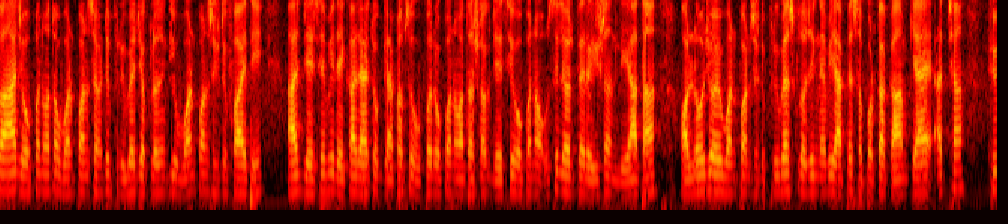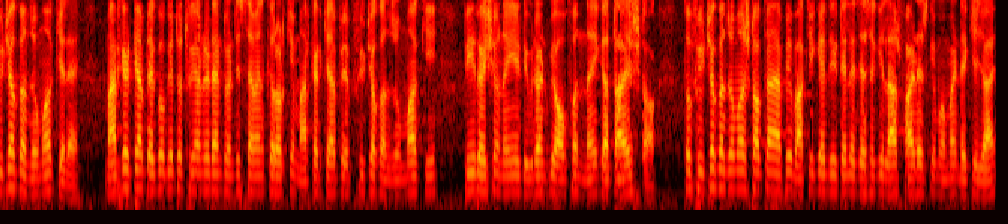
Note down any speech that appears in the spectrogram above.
तो आज ओपन हुआ था 1.70 प्रीवियस जो क्लोजिंग थी 1.65 थी। आज जैसे भी देखा जाए तो गैप अप से ऊपर ओपन हुआ था स्टॉक जैसे ओपन हुआ, उसी लेवल पे रजिस्ट्रेशन लिया था। और लो जो है 1.60 प्रीवियस क्लोजिंग ने भी यहाँ पे सपोर्ट का काम किया है। अच्छा फ्यूचर कंज्यूमर के लिए। मार्केट कैप देखोगे तो 327 करोड़ की मार्केट कैप है। फ्यूचर कंज्यूमर की पी रेशियो नहीं है डिविडेंड भी ऑफ़र नहीं करता है स्टॉक तो फ्यूचर कंज्यूमर स्टॉक का यहाँ पे बाकी के डिटेल है, जैसे कि लास्ट फाइव डेज़ की मूवमेंट देखी जाए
